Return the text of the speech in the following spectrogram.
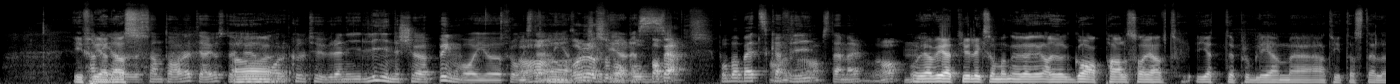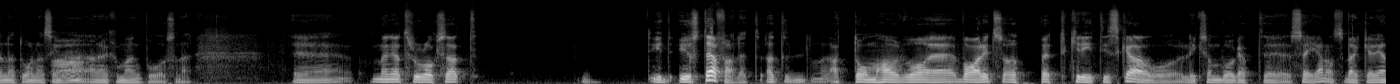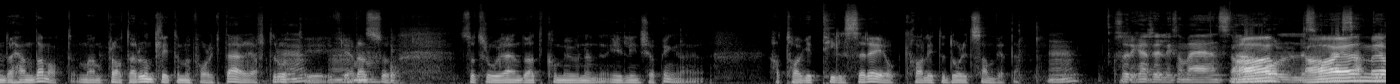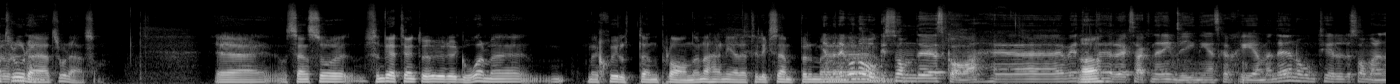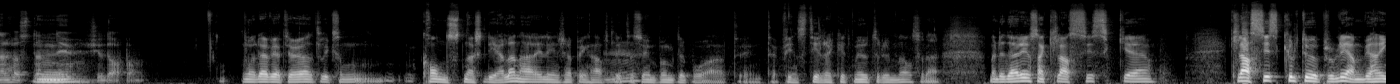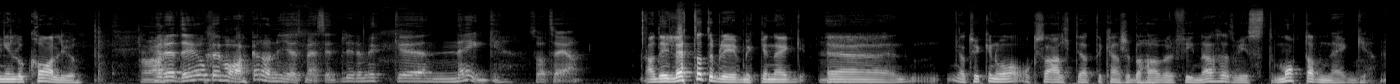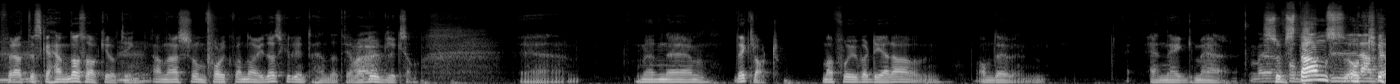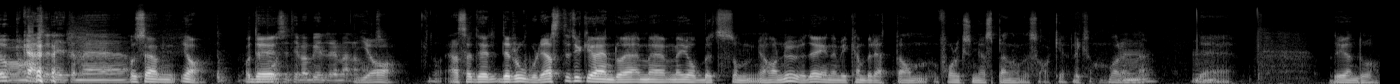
i fredags. Panelsamtalet, ja just det. Ja. Hur mår kulturen i Linköping var ju frågeställningen Ja, var det det som var på. Babette? På Babettes Café, ja. stämmer. Ja. Och jag vet ju liksom, eh, Gaphals har ju haft jätteproblem med att hitta ställen att ordna sina Ja. arrangemang på och sådär. Eh, men jag tror också att i just det fallet, att, att de har va- varit så öppet kritiska och liksom vågat eh, säga något så verkar det ändå hända något. Man pratar runt lite med folk där efteråt Mm, i, i mm. fredags så, så tror jag ändå att kommunen i Linköping eh, har tagit till sig det och har lite dåligt samvete. Mm. Så det kanske liksom är en Ja, snöboll som ja, är ja satt men i jag tror det. rullning. Jag tror det alltså. Eh, och sen så sen vet jag inte hur det går med, med skylten, planerna här nere till exempel. Med, Ja men det går nog som det ska. Eh, Jag vet Ja. inte heller exakt när invigningen ska ske men det är nog till sommaren eller hösten Mm. nu 2018. Och där vet jag att liksom konstnärsdelen här i Linköping haft Mm. lite synpunkter på att det inte finns tillräckligt med utrymme och sådär. Men det där är ju en sån här klassisk, eh, klassisk kulturproblem. Vi har ingen lokal ju. Ja. Hur är det att bevaka då nyhetsmässigt? Blir det mycket negg så att säga? Ja, det är lätt att det blir mycket negg. Mm. Eh, jag tycker nog också alltid att det kanske behöver finnas ett visst mått av negg. För Mm. att det ska hända saker och ting. Mm. Annars om folk var nöjda skulle det inte hända ett jävla dugg liksom. Eh, men eh, det är klart. Man får ju värdera om det är negg med Men substans och, upp kanske lite med och sen, ja. Och det, positiva bilder emellanåt. Ja, alltså det, det roligaste tycker jag ändå är med, med jobbet som jag har nu. Det är när vi kan berätta om folk som gör spännande saker. Liksom, vad det Mm. är. Det, det är ändå...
